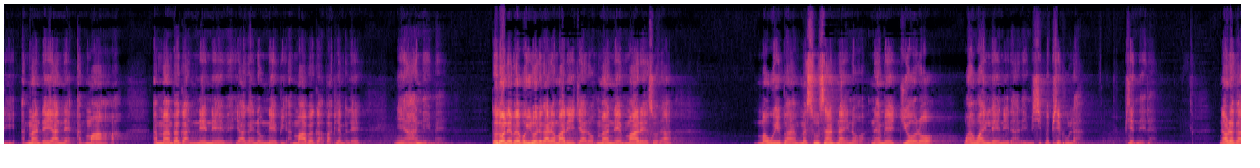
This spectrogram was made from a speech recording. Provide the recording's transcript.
ဒီအမှန်တရားနဲ့အမှားဟာအမှန်ဘက်ကနည်းနည်းပဲရာဂိုင်လုံးနည်းပြီးအမှားဘက်ကဘာဖြစ်မလဲ။ညားနေမယ်။ သို့တော်လည်းပဲဘုန်းကြီးတို့တရားဓမ္မတွေကြတော့မှန်တယ်မှားတယ်ဆိုတာမဝေဖန်မစူးစမ်းနိုင်တော့နာမည်ကျော်တော့ဝိုင်းဝိုင်းလဲနေတာတွေမရှိမဖြစ်ဘူးလားဖြစ်နေတယ်နောက်တစ်ခါ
